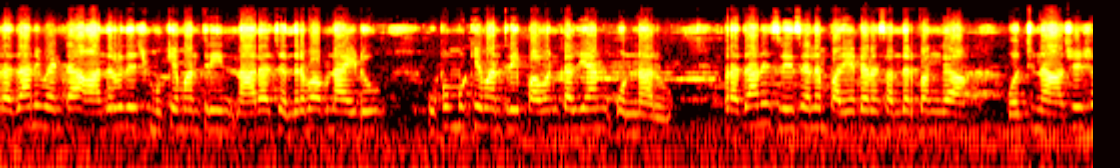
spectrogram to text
ప్రధాని వెంట ఆంధ్రప్రదేశ్ ముఖ్యమంత్రి నారా చంద్రబాబు నాయుడు ఉప ముఖ్యమంత్రి పవన్ కళ్యాణ్ ఉన్నారు. ప్రధాని శ్రీశైలం పర్యటన సందర్భంగా వచ్చిన అశేష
